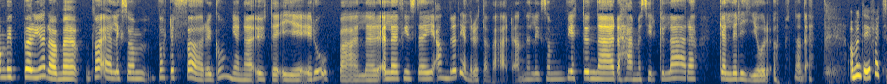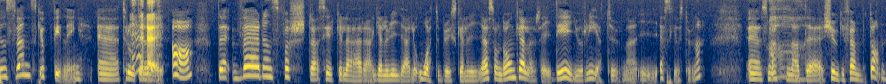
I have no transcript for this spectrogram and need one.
om vi börjar då med, vad är liksom, vart är föregångarna ute i Europa eller, eller finns det i andra delar av världen? Liksom, vet du när det här med cirkulära gallerior öppnade? Ja, men det är faktiskt en svensk uppfinning. Eh, tror är det? Ja, det, världens första cirkulära galleria, eller återbruksgalleria som de kallar sig, det är ju Retuna i Eskilstuna. Eh, som ah. öppnade 2015.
